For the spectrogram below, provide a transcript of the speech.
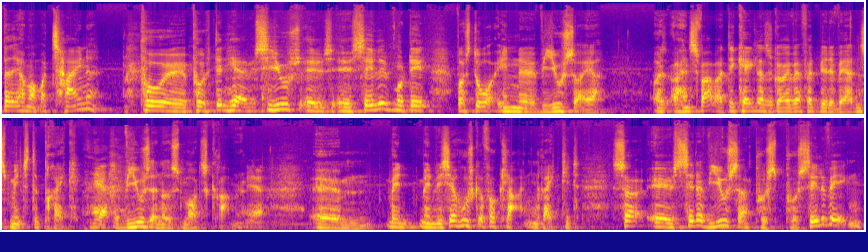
bad jeg ham om at tegne på, øh, på den her virus, øh, øh, cellemodel, hvor stor en øh, virus så er. Og, og hans svar var, at det kan ikke lade sig gøre, i hvert fald bliver det verdens mindste prik. Ja. At virus er noget småt skrammel. Ja. Øhm, men, men hvis jeg husker forklaringen rigtigt, så øh, sætter virus sig på, på cellevæggen,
